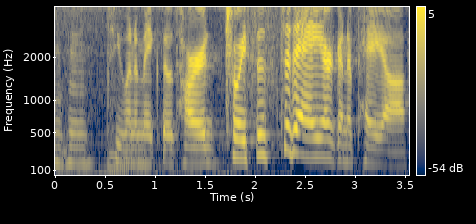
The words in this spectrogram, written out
term. Mm-hmm. So you want to make those hard choices today are going to pay off.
